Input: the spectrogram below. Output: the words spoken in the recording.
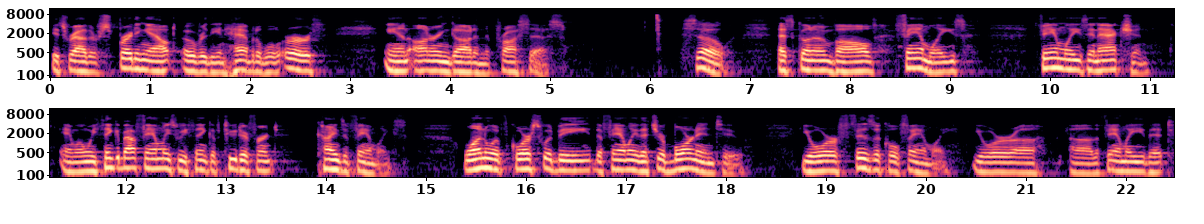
It's rather spreading out over the inhabitable earth and honoring God in the process. So that's going to involve families, families in action. And when we think about families, we think of two different kinds of families. One, of course, would be the family that you're born into, your physical family, your uh, uh, the family that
